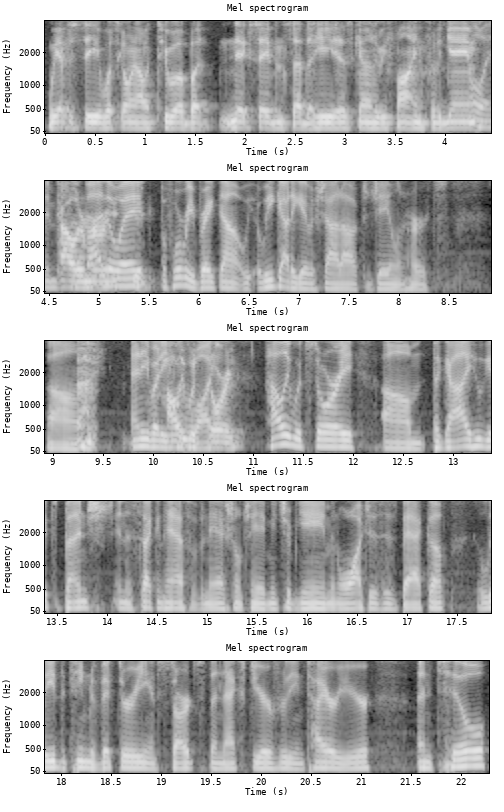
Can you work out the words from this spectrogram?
We have to see what's going on with Tua, but Nick Saban said that he is going to be fine for the game. Oh, and Kyler by Murray the way, is, before we break down, we, we got to give a shout out to Jalen Hurts. Um, anybody Hollywood watching, story. Hollywood story. Um, the guy who gets benched in the second half of a national championship game and watches his backup lead the team to victory and starts the next year for the entire year until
